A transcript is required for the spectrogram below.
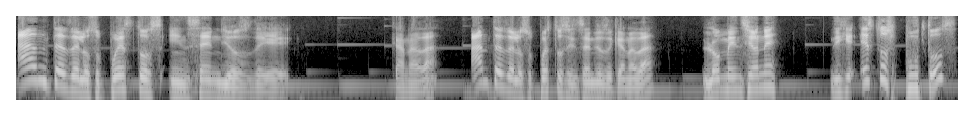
antes de los supuestos incendios de Canadá. Antes de los supuestos incendios de Canadá, lo mencioné. Dije, estos putos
